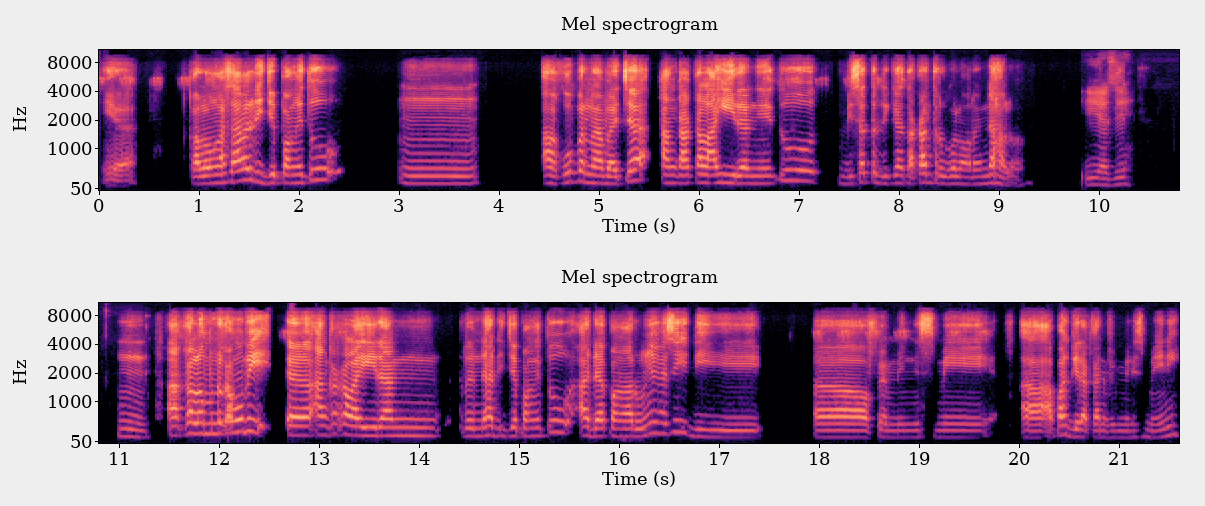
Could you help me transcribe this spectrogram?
Iya. Kalau nggak salah di Jepang itu hmm, aku pernah baca angka kelahirannya itu bisa dikatakan tergolong rendah loh. Iya sih. Hmm. Ah, kalau menurut kamu bi eh, angka kelahiran rendah di Jepang itu ada pengaruhnya nggak sih di uh, feminisme uh, apa gerakan feminisme ini?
